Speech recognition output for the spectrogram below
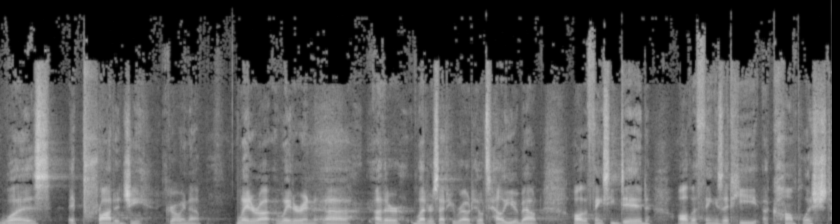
was a prodigy growing up. Later, uh, later in uh, other letters that he wrote, he'll tell you about all the things he did, all the things that he accomplished.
